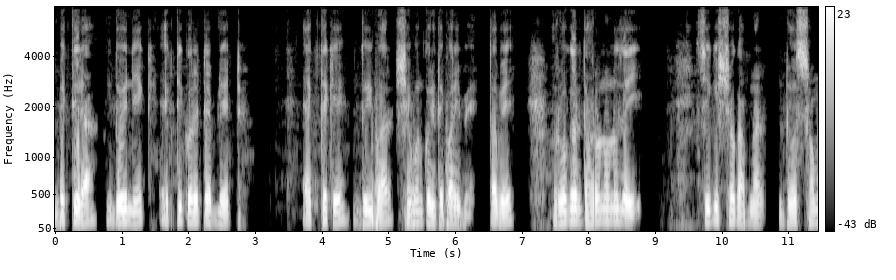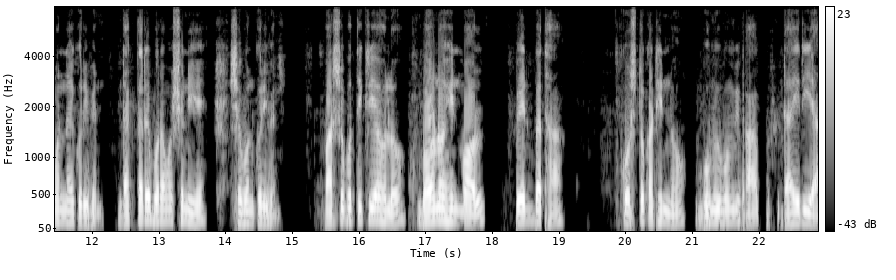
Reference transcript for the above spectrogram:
ব্যক্তিরা দৈনিক একটি করে ট্যাবলেট এক থেকে দুইবার সেবন করিতে পারিবে। তবে রোগের ধরন অনুযায়ী চিকিৎসক আপনার ডোজ সমন্বয় করিবেন। ডাক্তারের পরামর্শ নিয়ে সেবন করিবেন। পার্শ্ব প্রতিক্রিয়া হলো বর্ণহীন মল, পেট ব্যথা, কোষ্ঠকাঠিন্য, বমি বমি ভাব, ডায়রিয়া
